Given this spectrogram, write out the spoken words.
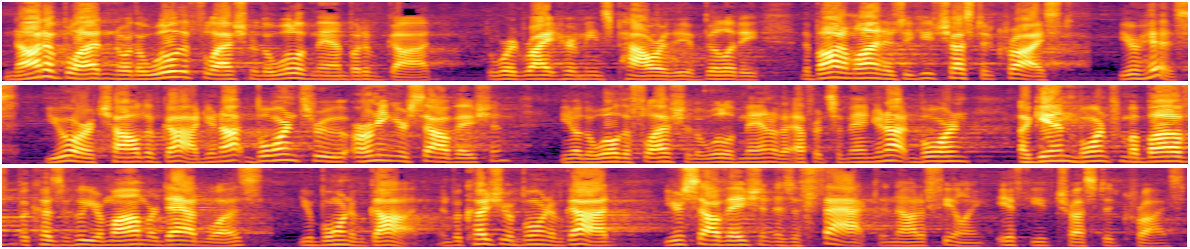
not of blood, nor the will of the flesh, nor the will of man, but of God. The word right here means power, the ability. The bottom line is if you trusted Christ, you're his. You are a child of God. You're not born through earning your salvation, you know, the will of the flesh or the will of man or the efforts of man. You're not born, again, born from above because of who your mom or dad was. You're born of God. And because you're born of God, your salvation is a fact and not a feeling if you've trusted Christ.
